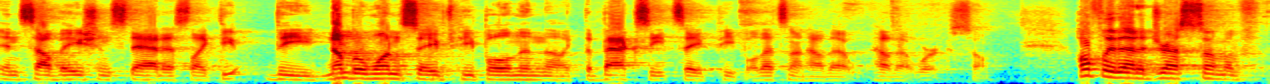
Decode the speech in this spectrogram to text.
in salvation status, like the, the number one saved people and then the, like the backseat saved people. That's not how that, how that works. So hopefully that addressed some of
